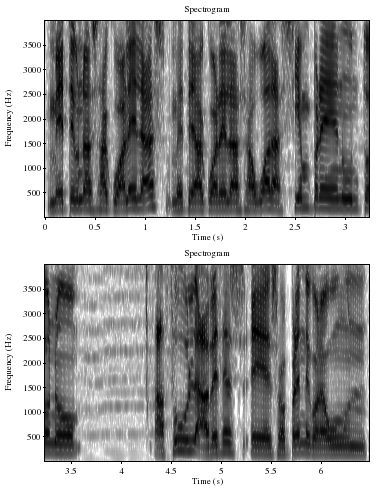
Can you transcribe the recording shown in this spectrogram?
mete unas acuarelas, mete acuarelas aguadas siempre en un tono azul, a veces eh, sorprende con algún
